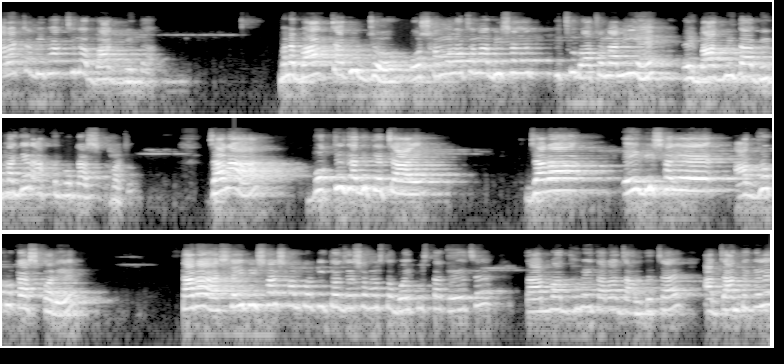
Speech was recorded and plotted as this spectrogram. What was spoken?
আর একটা বিভাগ ছিল বাগবিতা মানে বাক চাতুর্য ও সমালোচনা বিষয়ক কিছু রচনা নিয়ে এই বাগবিতা বিভাগের আত্মপ্রকাশ ঘটে। যারা বক্তৃতা দিতে চায়, যারা এই বিষয়ে আগ্রহ প্রকাশ করে, তারা সেই বিষয় সম্পর্কিত যে সমস্ত বই পুস্তক রয়েছে, তার মাধ্যমেই তারা জানতে চায়। আর জানতে গেলে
